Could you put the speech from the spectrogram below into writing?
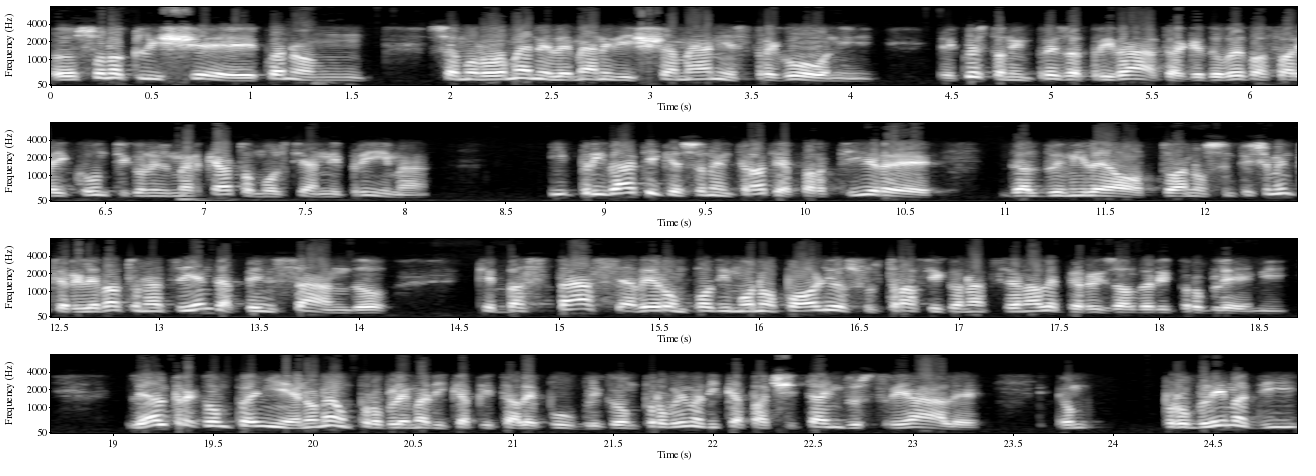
eh, sono, cliché, qua non, siamo ormai nelle mani di sciamani e stregoni e questa è un'impresa privata che doveva fare i conti con il mercato molti anni prima. I privati che sono entrati a partire dal 2008 hanno semplicemente rilevato un'azienda pensando che bastasse avere un po' di monopolio sul traffico nazionale per risolvere i problemi. Le altre compagnie non è un problema di capitale pubblico, è un problema di capacità industriale, è un problema di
